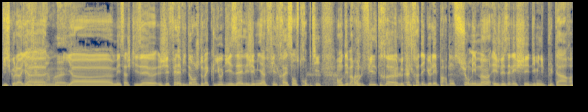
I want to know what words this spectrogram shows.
Puisque là, il y Ah, a. Ouais. il y a un message qui disait euh, j'ai fait la vidange de ma Clio diesel et j'ai mis un filtre à essence trop petit. En démarrant le filtre, euh, le filtre a dégueulé pardon sur mes mains et je les ai léchés dix minutes plus tard.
